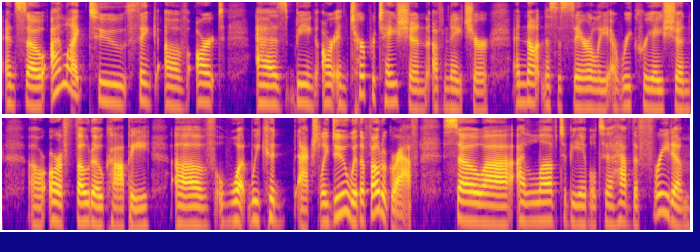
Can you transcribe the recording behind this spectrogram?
and so I like to think of art as being our interpretation of nature and not necessarily a recreation or, or, a photocopy of what we could actually do with a photograph. So uh, I love to be able to have the freedom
